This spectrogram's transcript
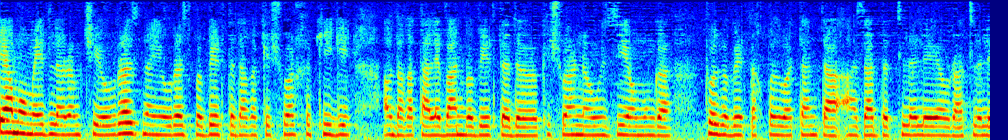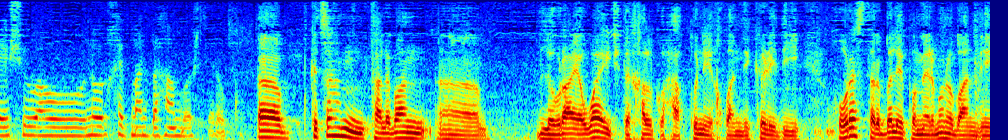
بیا هم امید لرم چې یو ورځ نه یو ورځ به بیرته دغه کشور ښه کیږي او دغه طالبان به بیرته د کشور نه وځي او مونږ ټول به بیرته خپل وطن ته ازاد تللی او راتللی شو او نور خدمت به هم ورسره وکړو. که څه هم طالبان له ورایه وایي چې د خلکو حقونه یې خوندي کړي دي، خو ورځ تر بلې په مېرمنو باندې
